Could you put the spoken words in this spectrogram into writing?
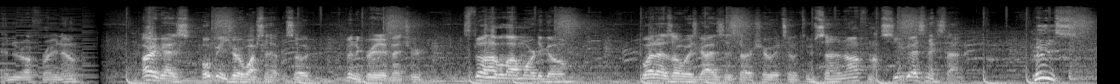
end it off right now. Alright guys, hope you enjoyed watching the episode. It's been a great adventure. Still have a lot more to go. But as always guys, it's Dark Shadow 872 signing off, and I'll see you guys next time. Peace!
